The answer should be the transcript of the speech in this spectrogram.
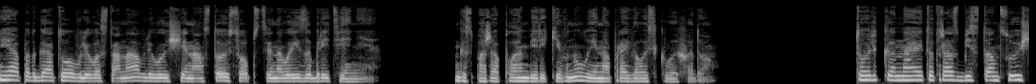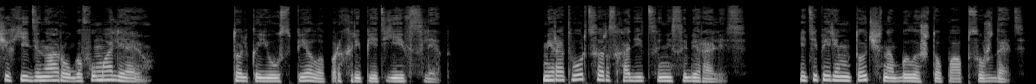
Я подготовлю восстанавливающий настой собственного изобретения». Госпожа Пламбери кивнула и направилась к выходу. «Только на этот раз без танцующих единорогов, умоляю». Только и успела прохрипеть ей вслед. Миротворцы расходиться не собирались. И теперь им точно было что пообсуждать.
